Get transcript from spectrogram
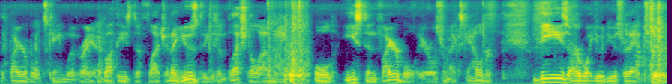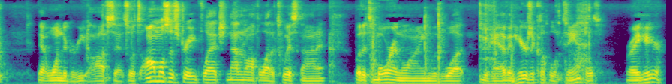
The Firebolts came with, right? I bought these to fletch, and I used these and fletched a lot of my old Easton Firebolt arrows from Excalibur. These are what you would use for that too, that one degree offset. So it's almost a straight fletch, not an awful lot of twist on it, but it's more in line with what you have. And here's a couple examples right here,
